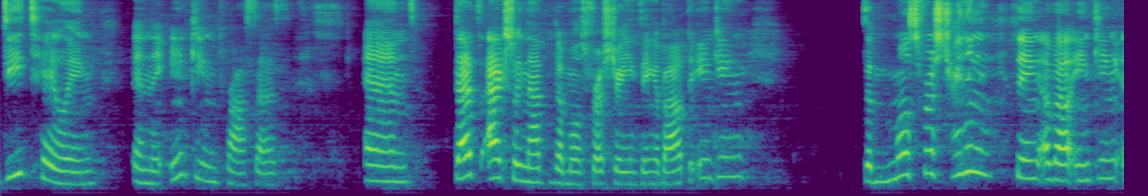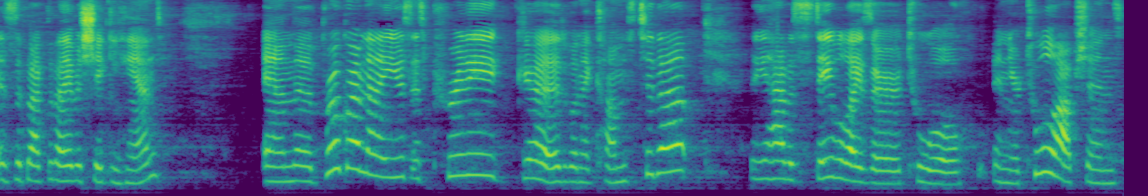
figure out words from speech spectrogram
detailing in the inking process. And that's actually not the most frustrating thing about the inking. The most frustrating thing about inking is the fact that I have a shaky hand. And the program that I use is pretty good when it comes to that. You have a stabilizer tool in your tool options,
